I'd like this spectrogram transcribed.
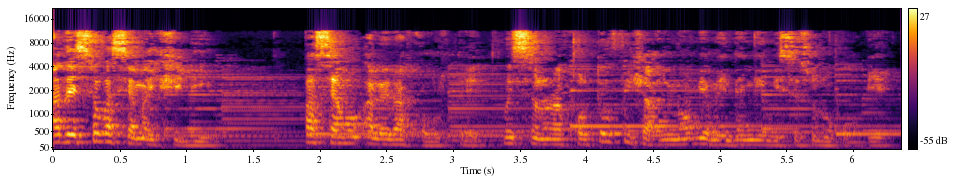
Adesso passiamo ai CD. Passiamo alle raccolte. Queste sono raccolte ufficiali, ma ovviamente anche queste sono copie.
